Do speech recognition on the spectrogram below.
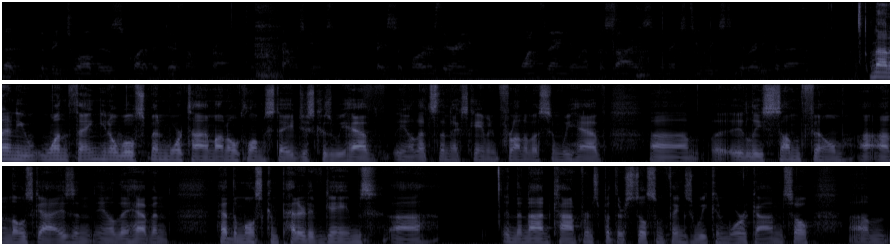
that the Big 12 is quite a bit different from the conference games you've faced so far, is there any one thing you'll emphasize in the next two weeks to get ready for that? Not any one thing. You know, we'll spend more time on Oklahoma State just because we have, you know, that's the next game in front of us, and we have um, at least some film on those guys, and you know they haven't had the most competitive games uh, in the non-conference, but there's still some things we can work on. So, um,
